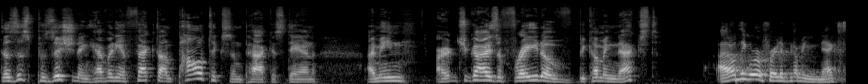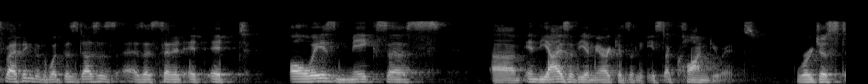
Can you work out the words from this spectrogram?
Does this positioning have any effect on politics in Pakistan? I mean, aren't you guys afraid of becoming next? I don't think we're afraid of becoming next, but I think that what this does is, as I said, it it, it always makes us, um, in the eyes of the Americans at least, a conduit we're just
